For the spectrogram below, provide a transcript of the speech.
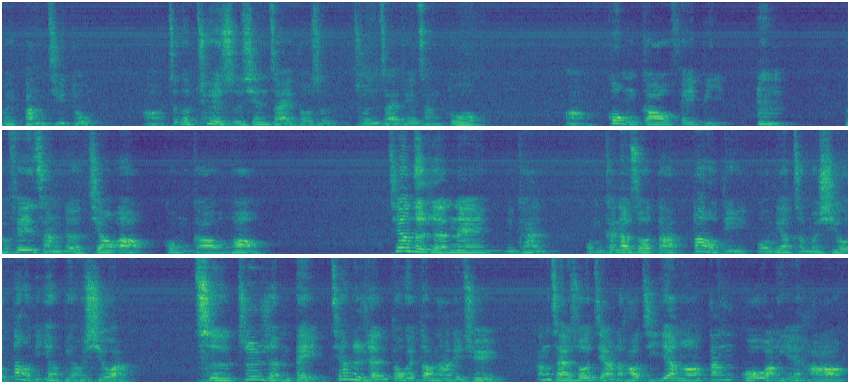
诽谤嫉妒，啊，这个确实现在都是存在非常多，啊，共高非比，就非常的骄傲，共高哈，这样的人呢，你看。我们看到说，到到底我们要怎么修？到底要不要修啊？此之人辈，这样的人都会到哪里去？刚才所讲的好几样哦，当国王也好，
